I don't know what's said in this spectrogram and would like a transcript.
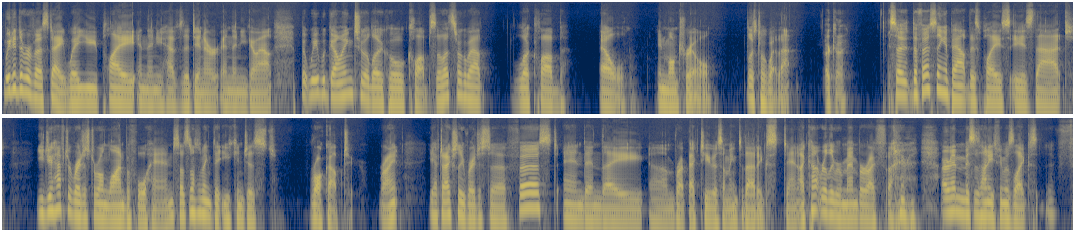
we did the reverse date where you play and then you have the dinner and then you go out. But we were going to a local club. So let's talk about Le Club L in Montreal. Let's talk about that. Okay. So the first thing about this place is that you do have to register online beforehand. So it's not something that you can just rock up to, right? You have to actually register first, and then they um, write back to you or something to that extent. I can't really remember. I, f- I remember Mrs. Honeyspoon was like, f-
